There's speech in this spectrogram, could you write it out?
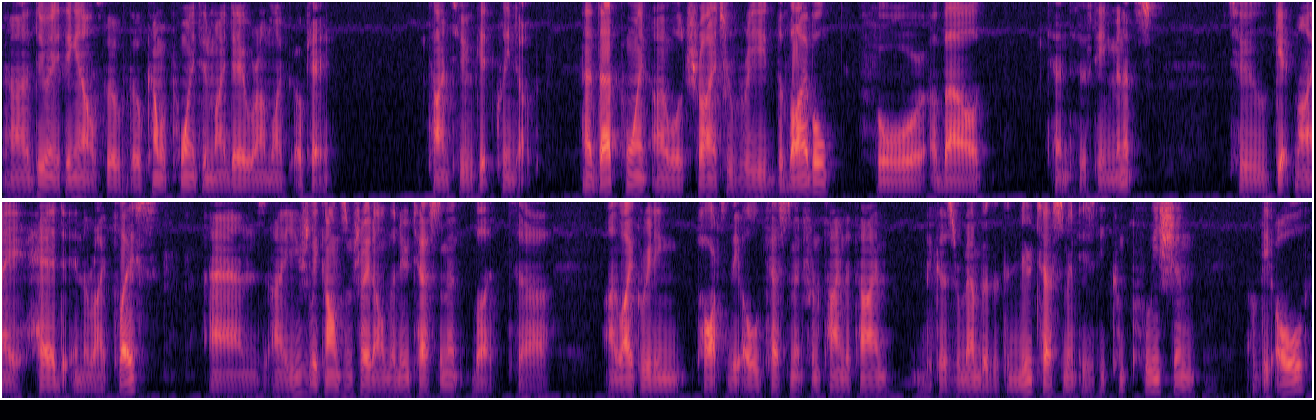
uh, do anything else, there'll, there'll come a point in my day where I'm like, okay, time to get cleaned up. At that point, I will try to read the Bible for about 10 to 15 minutes to get my head in the right place. And I usually concentrate on the New Testament, but uh, I like reading parts of the Old Testament from time to time because remember that the New Testament is the completion of the Old,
